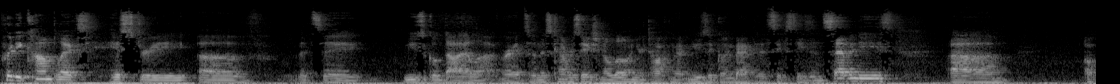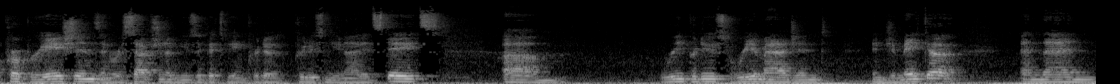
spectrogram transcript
pretty complex history of, let's say, musical dialogue, right? So in this conversation alone, you're talking about music going back to the '60s and '70s, um, appropriations and reception of music that's being produ- produced in the United States. Um, reproduced, reimagined in Jamaica, and then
